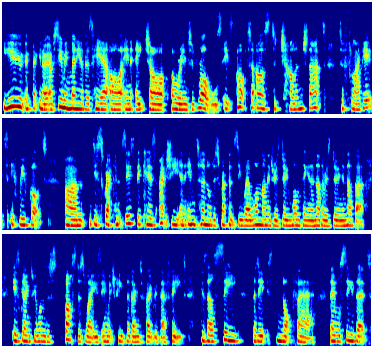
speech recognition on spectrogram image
you, you know, I'm assuming many of us here are in HR oriented roles, it's up to us to challenge that, to flag it. If we've got um, discrepancies because actually an internal discrepancy where one manager is doing one thing and another is doing another is going to be one of the fastest ways in which people are going to vote with their feet because they'll see that it's not fair. They will see that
